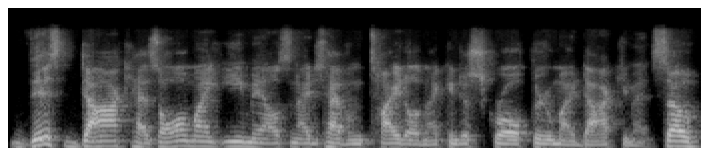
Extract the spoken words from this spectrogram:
this doc has all my emails, and I just have them titled, and I can just scroll through my document. So,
